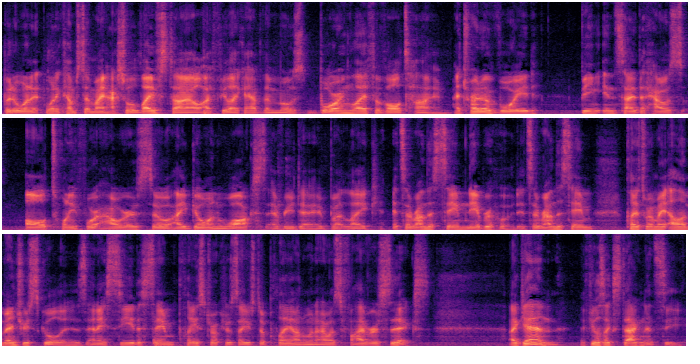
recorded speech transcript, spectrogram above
but when it, when it comes to my actual lifestyle, I feel like I have the most boring life of all time. I try to avoid being inside the house all 24 hours, so I go on walks every day, but like it's around the same neighborhood. It's around the same place where my elementary school is, and I see the same play structures I used to play on when I was five or six. Again, it feels like stagnancy.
